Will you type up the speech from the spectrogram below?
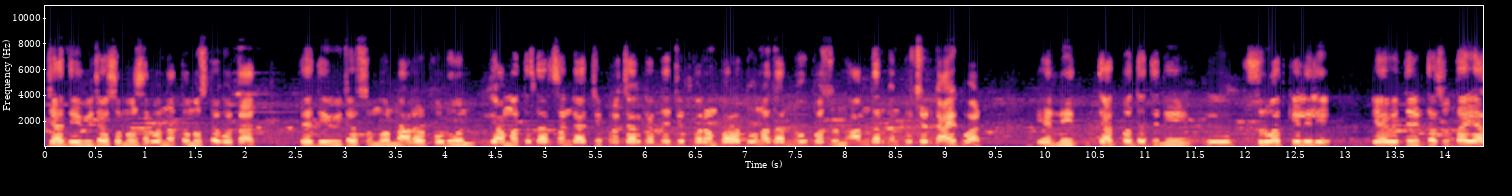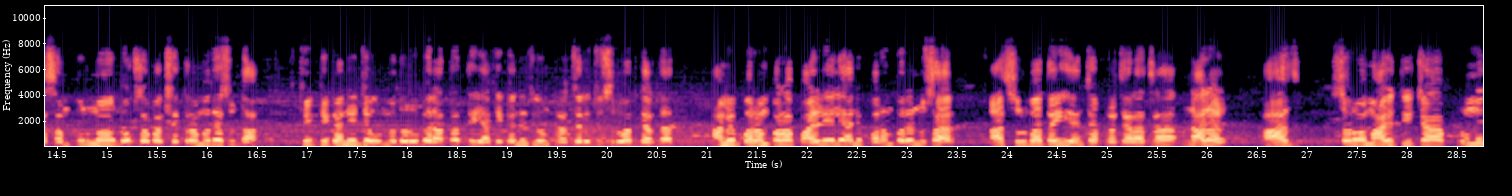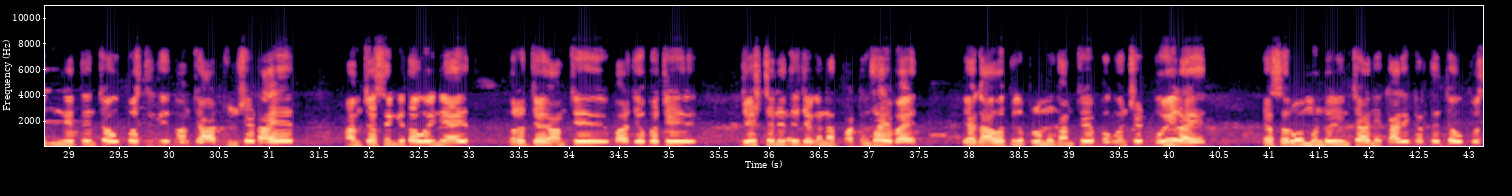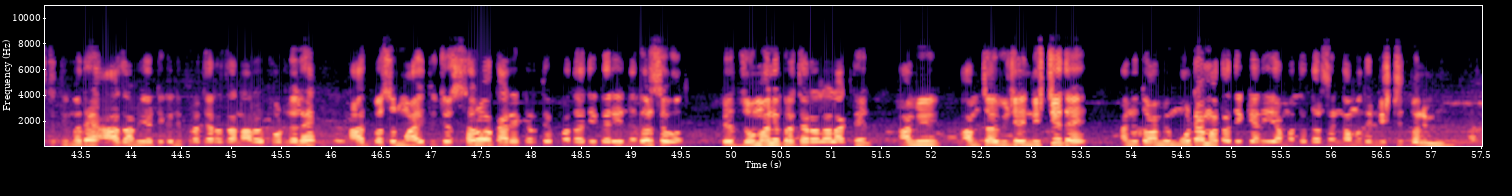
ज्या देवीच्या समोर सर्व नतमस्तक होतात त्या देवीच्या समोर नारळ फोडून या मतदारसंघाचे प्रचार करण्याची परंपरा दोन हजार नऊपासून आमदार गणपतशेठ गायकवाड यांनी त्याच पद्धतीने सुरुवात केलेली आहे. या व्यतिरिक्त सुद्धा या संपूर्ण लोकसभा क्षेत्रामध्ये सुद्धा ठिकठिकाणी जे उमेदवार उभे राहतात ते या ठिकाणीच येऊन प्रचाराची सुरुवात करतात. आम्ही परंपरा पाळलेली आणि परंपरेनुसार आज सुलभाताई यांच्या प्रचाराचा नारळ आज सर्व महायुतीच्या प्रमुख नेत्यांच्या उपस्थितीत आमच्या अर्जुन शेठ आहेत आमच्या संगीता वहिनी आहेत परत जे आमचे भाजपचे ज्येष्ठ नेते जगन्नाथ पाटील साहेब आहेत या गावातील प्रमुख आमचे भगवान शेठ भोईर आहेत या सर्व मंडळींच्या आणि कार्यकर्त्यांच्या उपस्थितीमध्ये आज आम्ही या ठिकाणी प्रचाराचा नारळ फोडलेला आहे. आजपासून माहितीचे सर्व कार्यकर्ते पदाधिकारी नगरसेवक हे जोमाने प्रचाराला लागतील. आम्ही आमचा विजय निश्चित आहे आणि तो आम्ही मोठ्या मताधिक्याने या मतदारसंघामध्ये निश्चितपणे मिळू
